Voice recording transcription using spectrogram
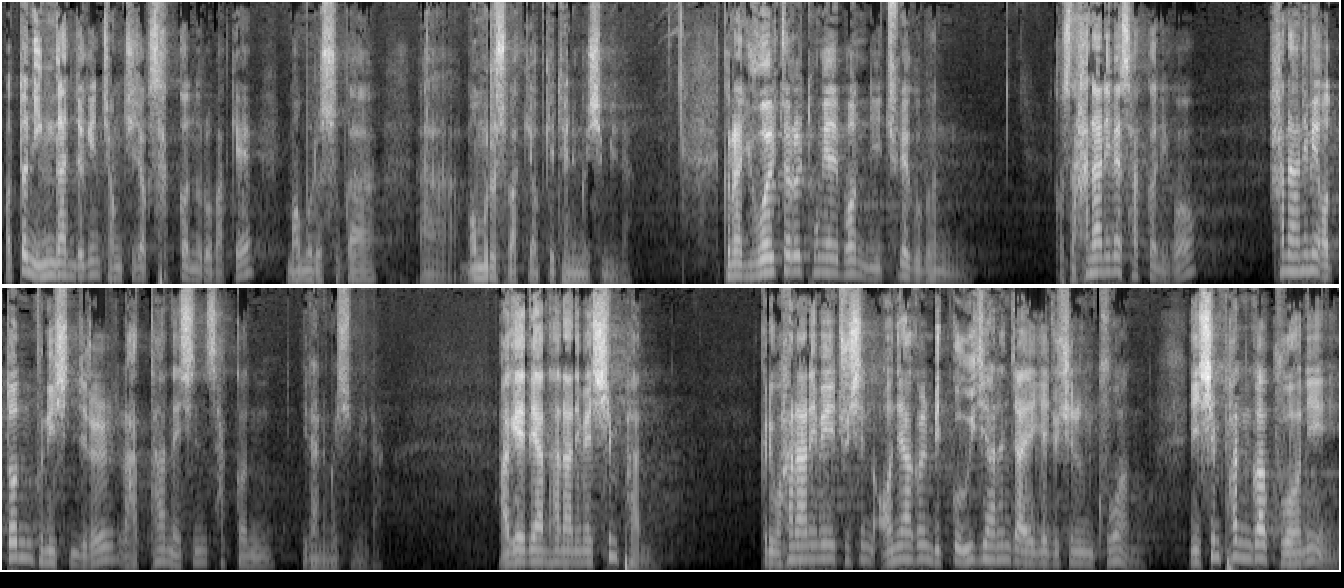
어떤 인간적인 정치적 사건으로밖에 머무를 수가 아, 머무를 수밖에 없게 되는 것입니다. 그러나 6월절을 통해 본 이 출애굽은 그것은 하나님의 사건이고 하나님이 어떤 분이신지를 나타내신 사건이라는 것입니다. 악에 대한 하나님의 심판 그리고 하나님이 주신 언약을 믿고 의지하는 자에게 주시는 구원 이 심판과 구원이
